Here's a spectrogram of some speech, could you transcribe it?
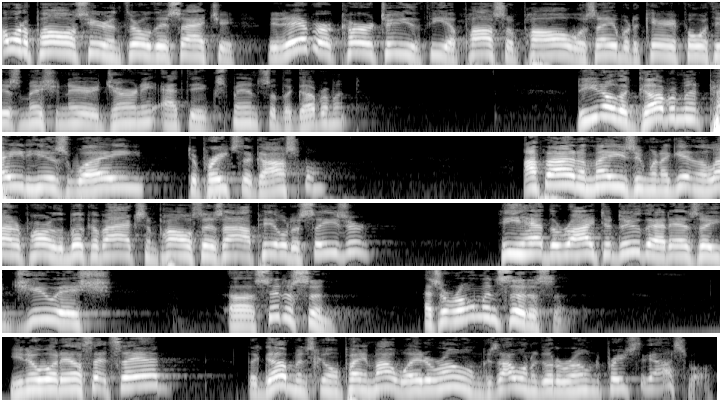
I want to pause here and throw this at you. Did it ever occur to you that the apostle Paul was able to carry forth his missionary journey at the expense of the government? Do you know the government paid his way to preach the gospel? I find amazing when I get in the latter part of the book of Acts and Paul says, I appeal to Caesar. He had the right to do that as a Jewish uh, citizen, as a Roman citizen. You know what else that said? The government's going to pay my way to Rome because I want to go to Rome to preach the gospel.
